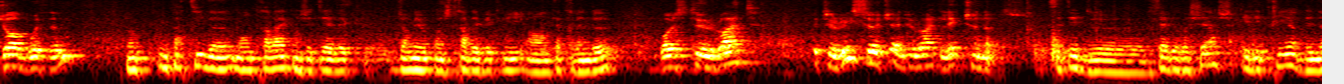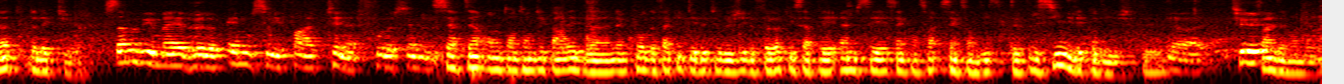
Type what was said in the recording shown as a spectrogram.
job with him Donc une partie de mon travail quand j'étais avec Jean Méo, quand je travaillais avec lui en 82, was to write, to research and to write lecture notes. c'était de faire des recherches et d'écrire des notes de lecture. Some of you may have heard of MC 510 at Fuller Seminary. Certains ont entendu parler d'un cours de faculté de théologie de Fuller qui s'appelait MC 500 510, de- les signes et les prodiges. de Yeah, to, Signs and Wonders.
